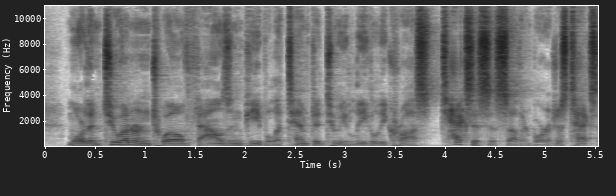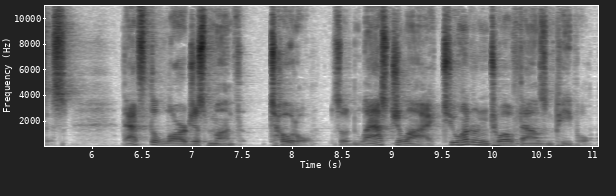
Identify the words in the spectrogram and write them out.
more than 212,000 people attempted to illegally cross Texas's southern border, just Texas. That's the largest month total. So last July, 212,000 people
